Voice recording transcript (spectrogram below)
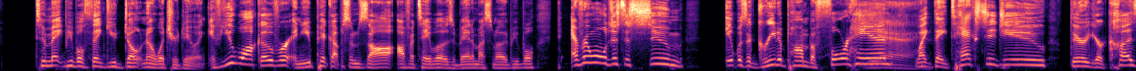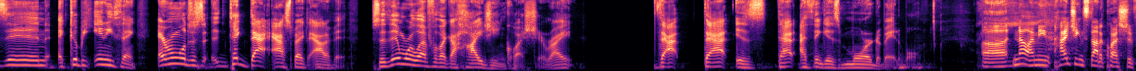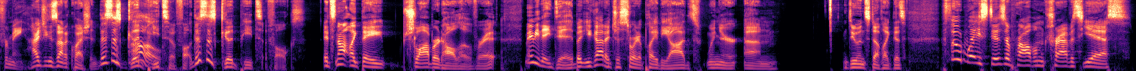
to make people think you don't know what you're doing. If you walk over and you pick up some za off a table that was abandoned by some other people, everyone will just assume it was agreed upon beforehand. Yeah. Like they texted you, they're your cousin. It could be anything. Everyone will just uh, take that aspect out of it. So then we're left with like a hygiene question, right? That that is that I think is more debatable. Uh, no, I mean hygiene's not a question for me. Hygiene's not a question. This is good Oh. pizza, folks. This is good pizza, folks. It's not like they slobbered all over it. Maybe they did, but you got to just sort of play the odds when you're um, doing stuff like this. Food waste is a problem, Travis. Yes,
